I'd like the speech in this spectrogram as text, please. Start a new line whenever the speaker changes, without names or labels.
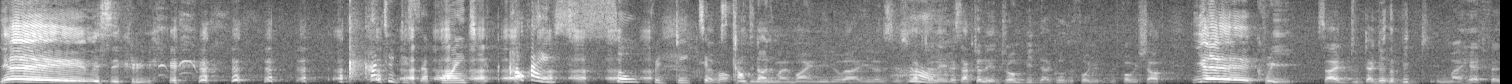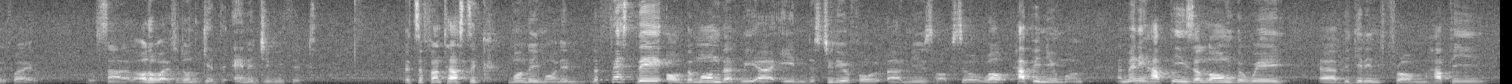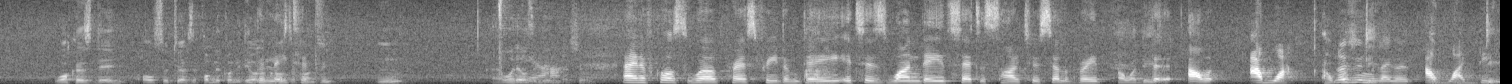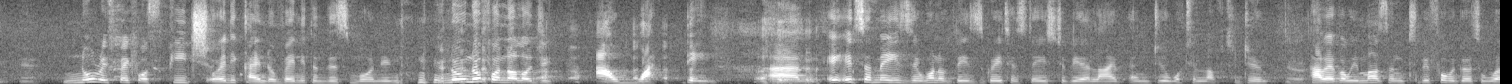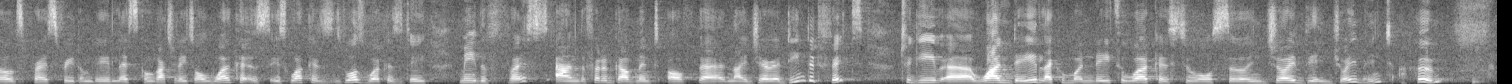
Yay, Missy Cree.
Can't you disappoint? How are you so predictable?
I was counting down in my mind, you know, uh, you know there's, there's oh. actually, there's actually a drum beat that goes before you before we shout, Yay, Cree! So I do, I do the beat in my head first before I will sound out. Otherwise, you don't get the energy with it. It's a fantastic Monday morning, the first day of the month that we are in the studio for uh, News Hub. So, well, happy new month, and many happies along the way, uh, beginning from Happy Workers' Day, also to as a public holiday all across the country. Mm? Uh, what else yeah. again,
And of course, World Press Freedom Day. -huh. It is one day set aside to celebrate
our day.
The, our, our,
our not day.
like our, our day. day. Yeah no respect for speech or any kind of anything this morning. no, no phonology. Our day. Um, it, it's amazing, one of these greatest days to be alive and do what you love to do. Yeah. However, we mustn't, before we go to World Press Freedom Day, let's congratulate all workers. It's workers. It was Workers' Day, May the 1st, and the federal government of uh, Nigeria deemed it fit to give uh, one day, like a Monday, to workers to also enjoy the enjoyment at home,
